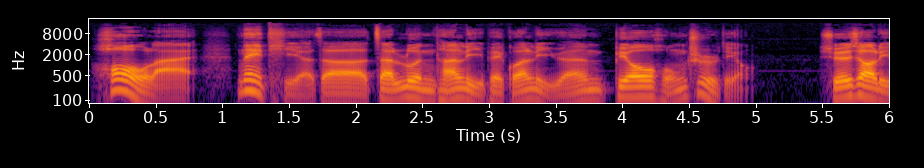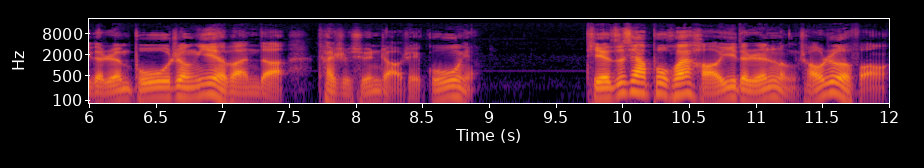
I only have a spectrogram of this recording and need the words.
后来那帖子在论坛里被管理员标红置顶，学校里的人不务正业般的开始寻找这姑娘。帖子下不怀好意的人冷嘲热讽，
